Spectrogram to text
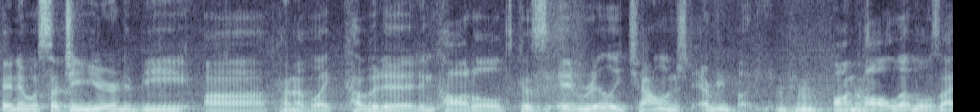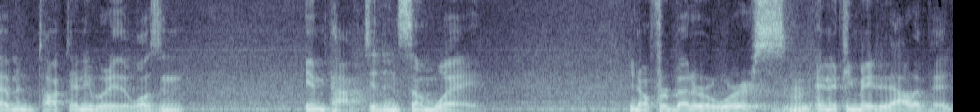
And it was such a year to be uh, kind of like coveted and coddled because it really challenged everybody mm-hmm, on mm-hmm. all levels. I haven't talked to anybody that wasn't impacted in some way, you know, for better or worse. Mm-hmm. And if you made it out of it,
